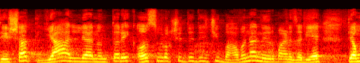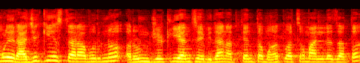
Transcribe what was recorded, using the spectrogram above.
देशात या हल्ल्यानंतर एक असुरक्षिततेची भावना निर्माण झाली आहे. त्यामुळे राजकीय स्तरावरून अरुण जेटली यांचं विधान अत्यंत महत्वाचं मानलं जातं.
